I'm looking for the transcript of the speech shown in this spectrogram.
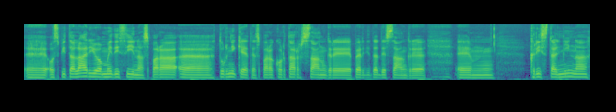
eh, hospitalario, medicinas para eh, turniquetes, para cortar sangre, pérdida de sangre, em, cristalina,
